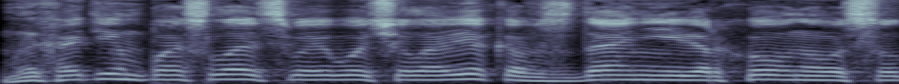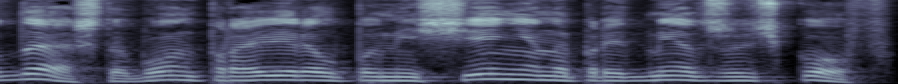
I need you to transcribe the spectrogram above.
Мы хотим послать своего человека в здание Верховного суда, чтобы он проверил помещение на предмет жучков.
